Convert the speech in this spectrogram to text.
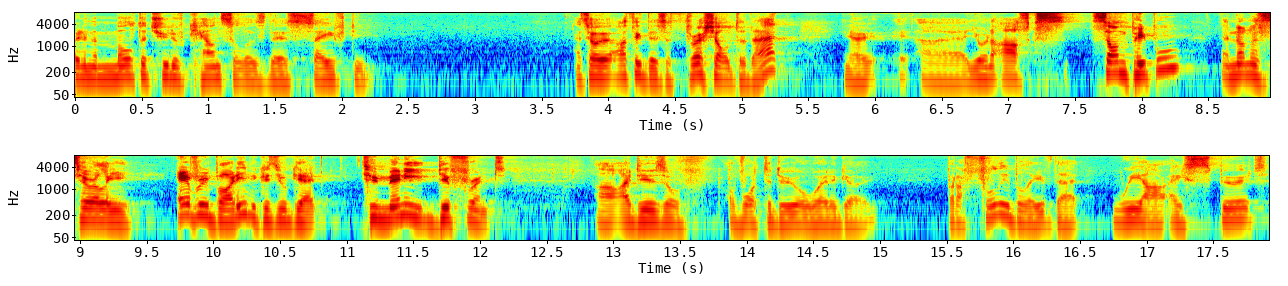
but in the multitude of counselors, there's safety. And so I think there's a threshold to that. You know, uh, you want to ask some people, and not necessarily everybody, because you'll get too many different uh, ideas of, of what to do or where to go. But I fully believe that we are a spirit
